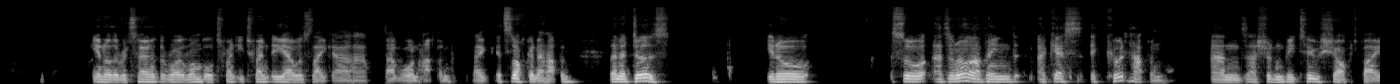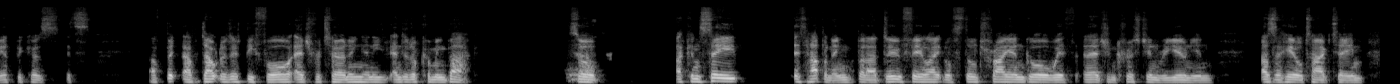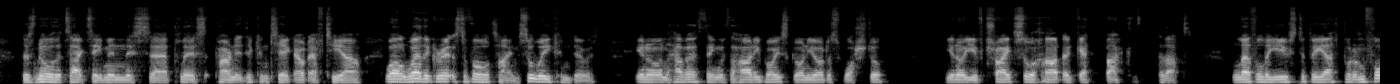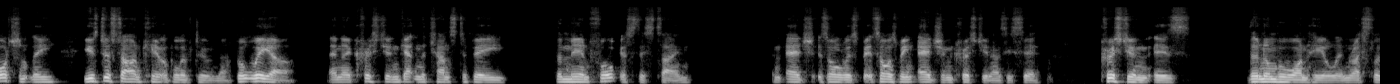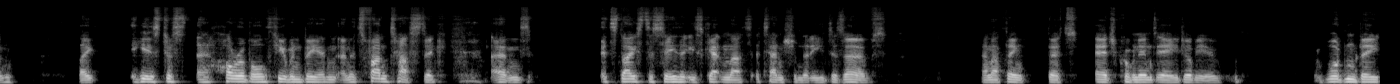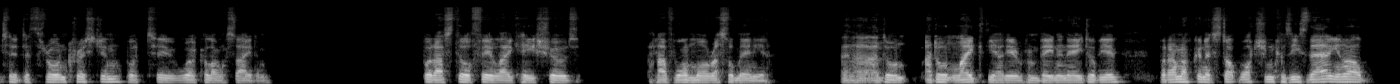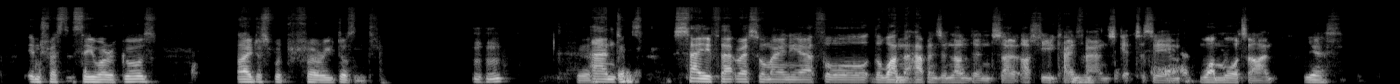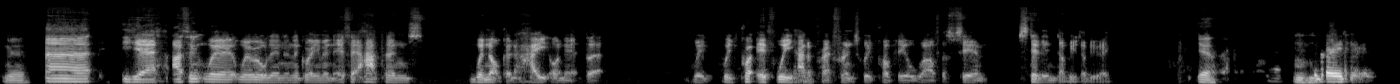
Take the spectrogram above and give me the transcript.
you know the return at the Royal Rumble 2020. I was like, ah, that won't happen. Like it's not going to happen. Then it does. You know, so I don't know. I mean, I guess it could happen, and I shouldn't be too shocked by it because it's. I've been, I've doubted it before. Edge returning, and he ended up coming back. So I can see it happening, but I do feel like they'll still try and go with an Edge and Christian reunion as a heel tag team. There's no other tag team in this uh, place apparently that can take out FTR. Well, we're the greatest of all time, so we can do it, you know, and have a thing with the Hardy Boys going. You're just washed up. You know, you've tried so hard to get back to that level they used to be at, but unfortunately, you just aren't capable of doing that. But we are, and a Christian getting the chance to be the main focus this time. And Edge is always it's always been Edge and Christian, as you say. Christian is the number one heel in wrestling. Like he is just a horrible human being, and it's fantastic. And it's nice to see that he's getting that attention that he deserves. And I think that Edge coming into AEW wouldn't be to dethrone Christian, but to work alongside him. But I still feel like he should have one more WrestleMania. And I, I don't I don't like the idea of him being in AEW, but I'm not going to stop watching because he's there. You know, I'll interested to see where it goes. I just would prefer he doesn't. hmm Yeah. And save that WrestleMania for the one that happens in London, so us UK Mhm. fans get to see him one more time. yes, yeah, Uh, yeah, I think we're we're all in an agreement. If it happens, we're not going to hate on it, but we we pro- if we had a preference, we'd probably all rather see him still in. WWE. Mhm. Agreed.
